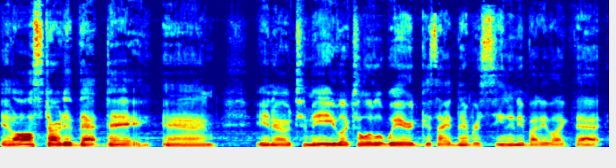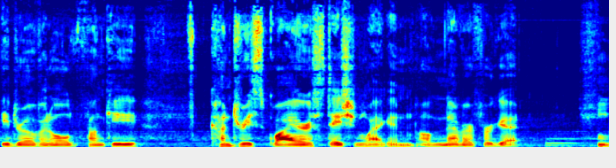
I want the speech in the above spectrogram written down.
it all started that day. And, you know, to me, he looked a little weird because I had never seen anybody like that. He drove an old, funky, Country Squire station wagon. I'll never forget. Hmm.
